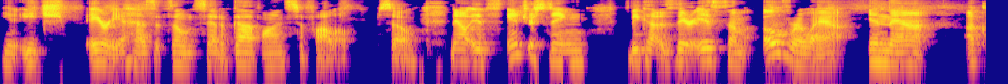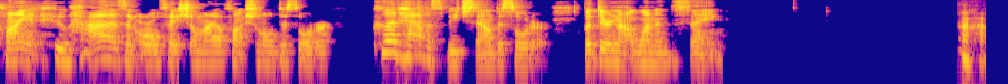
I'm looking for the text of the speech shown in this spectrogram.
You know, each area has its own set of guidelines to follow. So now it's interesting because there is some overlap in that a client who has an oral facial myofunctional disorder could have a speech sound disorder, but they're not one and the same. Okay.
